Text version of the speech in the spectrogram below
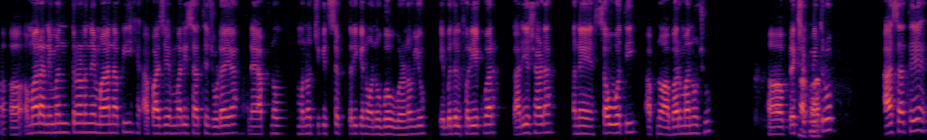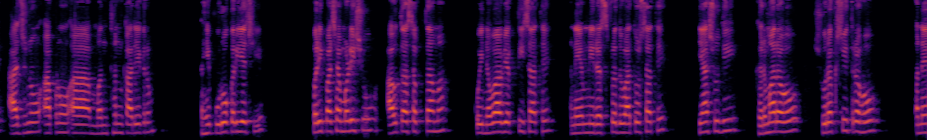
અમારા નિમંત્રણને માન આપી આપ આજે અમારી સાથે જોડાયા અને આપનો મનોચિકિત્સક તરીકેનો અનુભવ વર્ણવ્યો. એ બદલ ફરી એકવાર કાર્યશાળા અને સૌ વતી આપનો આભાર માનું છું. પ્રેક્ષક મિત્રો આ સાથે આજનો આપણો આ મંથન કાર્યક્રમ અહીં પૂરો કરીએ છીએ. ફરી પાછા મળીશું આવતા સપ્તાહમાં કોઈ નવા વ્યક્તિ સાથે અને એમની રસપ્રદ વાતો સાથે. ત્યાં સુધી ઘરમાં રહો સુરક્ષિત રહો અને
